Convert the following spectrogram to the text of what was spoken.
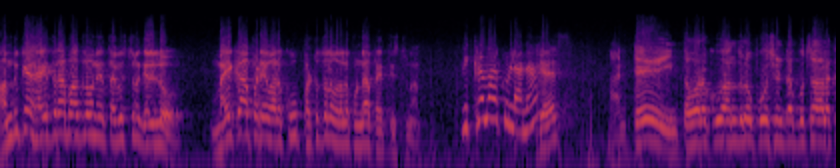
అందుకే హైదరాబాద్లో నేను తవిస్తున్న గలిలో మైకా పడే వరకు పట్టుదల వదలకుండా ప్రయత్నిస్తున్నాను. విక్రమార్కుళ్ళానా? ఎస్ అంటే ఇంతవరకు అందులో పోసిన డబ్బు చాలక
